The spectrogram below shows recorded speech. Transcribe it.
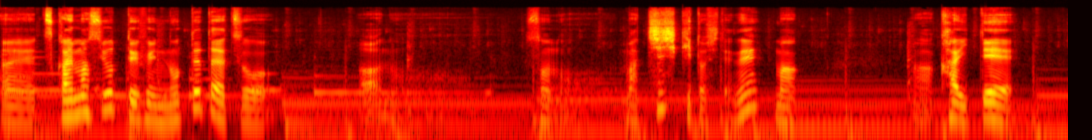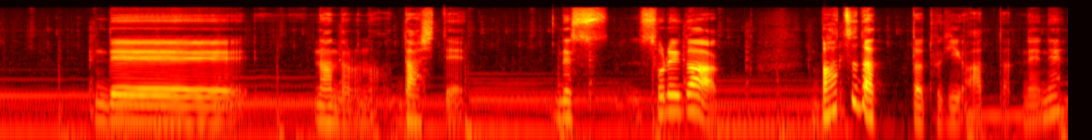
えー、使いますよっていう風に載ってたやつをあのそのまあ知識としてねまあ書いてでなんだろうな出してでそれが×だった時があったんだよね。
